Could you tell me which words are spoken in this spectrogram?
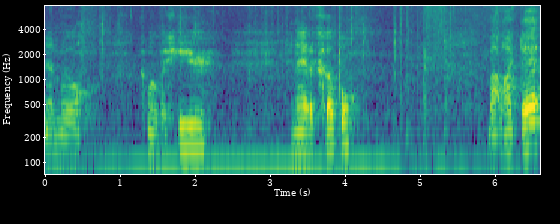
And then we'll come over here and add a couple about like that.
